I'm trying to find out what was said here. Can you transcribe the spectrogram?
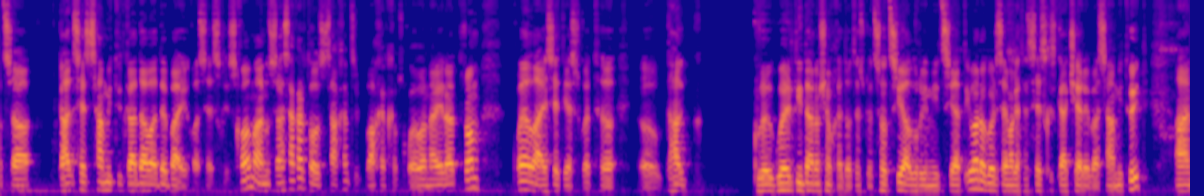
როცა ეს სამი თვით გადავადება იყო სესხის, ხო? ანუ საქართველოს სახელმწიფო ახერხებს ყველანაირად, რომ ყველა ესეთი ასე ვთქვათ გვერდიდან რომ შევხედოთ ეს ვთქვათ სოციალური ინიციატივა, როგორც მაგათა სესხის გაჩერება სამი თვით, ან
